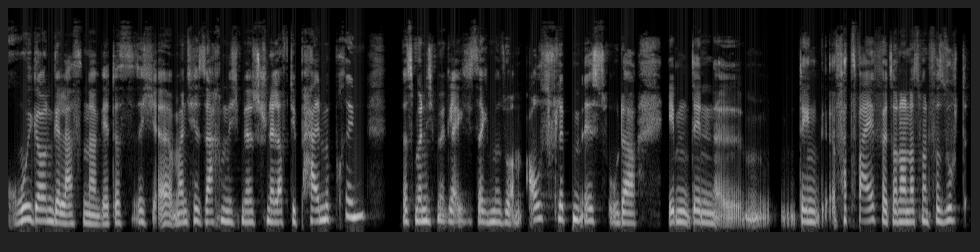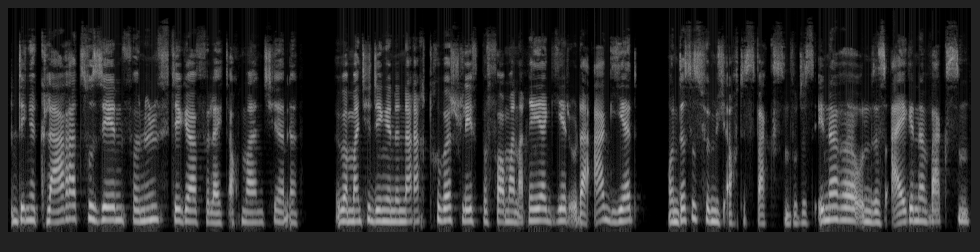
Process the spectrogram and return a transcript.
ruhiger und gelassener wird, dass sich äh, manche Sachen nicht mehr schnell auf die Palme bringen, dass man nicht mehr gleich, sag ich mal, so am Ausflippen ist oder eben den, äh, den verzweifelt, sondern dass man versucht, Dinge klarer zu sehen, vernünftiger, vielleicht auch manche äh, über manche Dinge eine Nacht drüber schläft, bevor man reagiert oder agiert. Und das ist für mich auch das Wachsen, so das innere und das eigene Wachsen,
